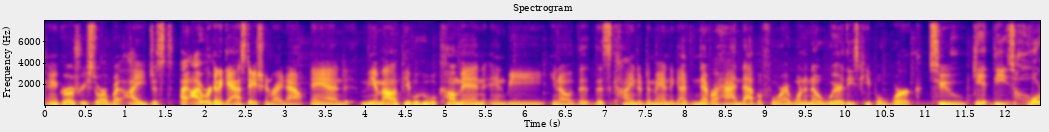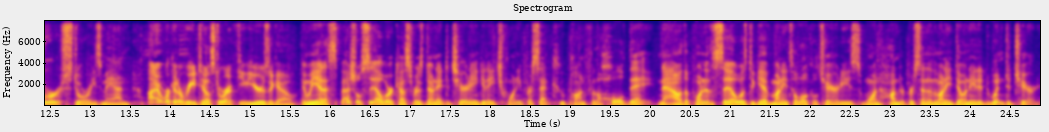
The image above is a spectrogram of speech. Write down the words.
in a grocery store, but I just I, I, work at a gas station right now, and the amount of people who will come in and be you know th- this kind of demanding, I've never had that before. I want to know where these people work to get these horror stories, man. I work at a retail store a few years ago, and we had a special sale where customers donate to charity and get a 20% coupon for the whole day. Now, the point of the sale was to give money to local charities. 100% of the money donated went to charity.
